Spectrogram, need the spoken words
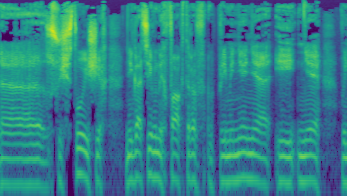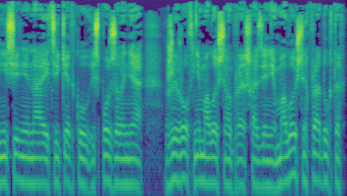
э, существующих негативных факторов применения и не вынесения на этикетку использования жиров немолочного происхождения молочных продуктах.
